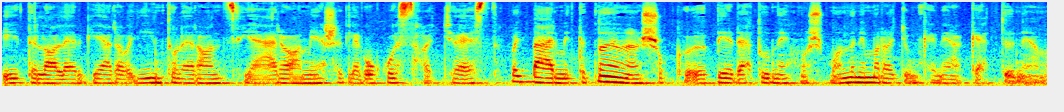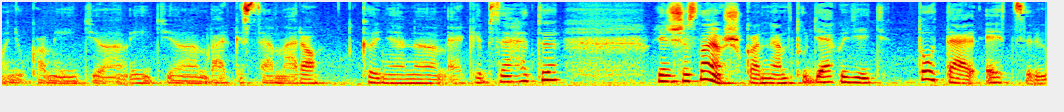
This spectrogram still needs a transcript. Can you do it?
ételallergiára, vagy intoleranciára, ami esetleg okozhatja ezt, vagy bármit. Tehát nagyon-nagyon sok ö, példát tudnék most mondani, maradjunk ennél a kettőnél mondjuk, ami így, ö, így ö, bárki számára könnyen ö, elképzelhető. Ugyanis ezt nagyon sokan nem tudják, hogy egy totál egyszerű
